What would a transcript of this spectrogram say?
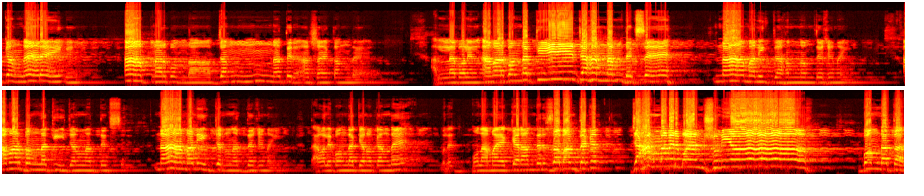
কান্দে রে? আপনার বন্দা জান্নাতের আশায় কান্দে। আল্লাহ বলেন, আমার বন্দা কি জাহান্নাম দেখছে? না মালিক, জাহান্নাম দেখে নাই। আমার বন্দা কি জান্নাত দেখছে? না মালিক, জান্নাত দেখে নাই। তাহলে বন্দা কেন কান্দে? বলে মোলামায়ে কেরামদের জবান থেকে জাহান্নামের বয়ান শুনিয়া বন্দা তার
